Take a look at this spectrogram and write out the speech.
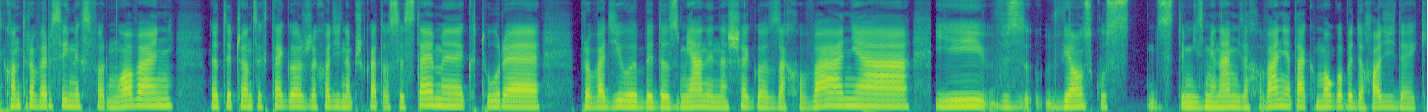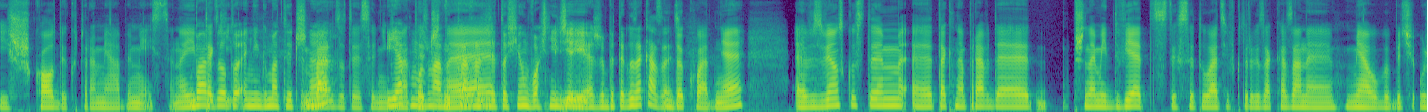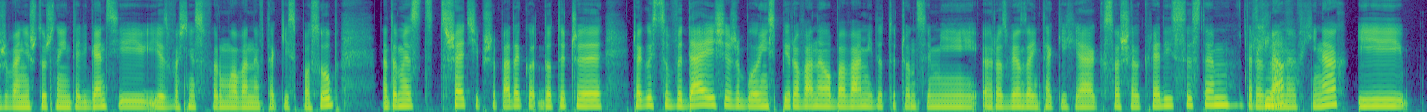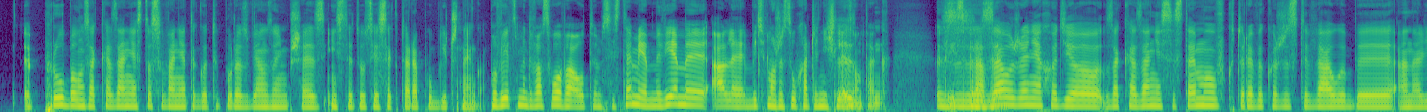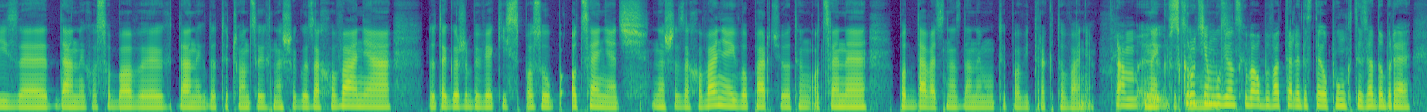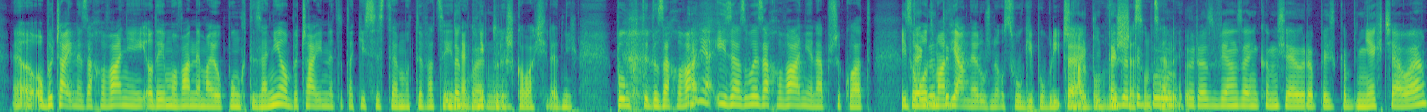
kontrowersyjnych sformułowań dotyczących tego, że chodzi na przykład o systemy, które prowadziłyby do zmiany naszego zachowania i w związku z z tymi zmianami zachowania, tak, mogłoby dochodzić do jakiejś szkody, która miałaby miejsce. No i bardzo taki, to enigmatyczne. Bardzo to jest enigmatyczne. Jak można wykazać, że to się właśnie dzieje, I, żeby tego zakazać? Dokładnie. E, w związku z tym e, tak naprawdę przynajmniej dwie z tych sytuacji, w których zakazane miałoby być używanie sztucznej inteligencji, jest właśnie sformułowane w taki sposób. Natomiast trzeci przypadek dotyczy czegoś, co wydaje się, że było inspirowane obawami dotyczącymi rozwiązań takich jak Social Credit System wdrażany w Chinach, w Chinach i próbą zakazania stosowania tego typu rozwiązań przez instytucje sektora publicznego. Powiedzmy dwa słowa o tym systemie. My wiemy, ale być może słuchacze nie śledzą tak. Z założenia chodzi o zakazanie systemów, które wykorzystywałyby analizę danych osobowych, danych dotyczących naszego zachowania, do tego, żeby w jakiś sposób oceniać nasze zachowania i w oparciu o tę ocenę poddawać nas danemu typowi traktowania. Tam y, w skrócie mówiąc. mówiąc, chyba obywatele dostają punkty za dobre, e, obyczajne zachowanie i odejmowane mają punkty za nieobyczajne. To taki system motywacyjny Dokładnie. jak w niektórych szkołach średnich. Punkty do zachowania i za złe zachowanie na przykład I są odmawiane różne usługi publiczne tak, albo i tego typu ceny. rozwiązań Komisja Europejska by nie chciała.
